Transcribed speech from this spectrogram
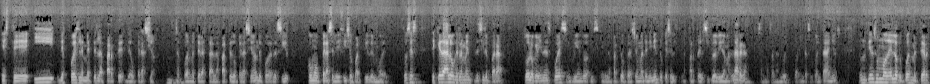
Este, y después le metes la parte de operación. O sea, puedes meter hasta la parte de operación, de poder decir cómo operas el edificio a partir del modelo. Entonces, te queda algo que realmente te sirve para todo lo que viene después, incluyendo en la parte de operación y mantenimiento, que es la parte del ciclo de vida más larga, estamos hablando de 40, 50 años, donde tienes un modelo que puedes meter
